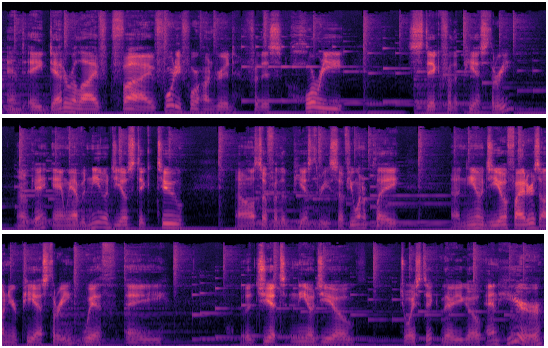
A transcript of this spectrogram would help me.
And a Dead or Alive 5, 4400 for this Hori stick for the PS3. Okay, and we have a Neo Geo Stick 2, uh, also for the PS3. So if you want to play uh, Neo Geo Fighters on your PS3 with a legit Neo Geo joystick. There you go. And here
